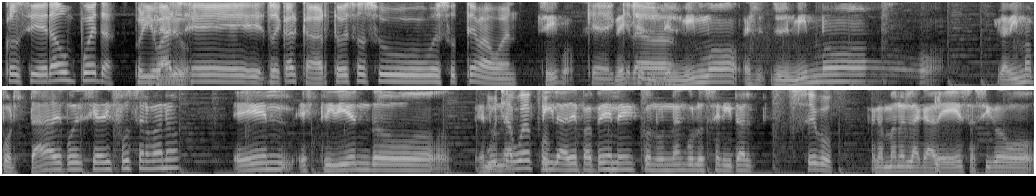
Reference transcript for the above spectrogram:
considerado un poeta. Porque igual Claro. eh, recarga harto eso en, su, en sus temas, weón. sí. Que, De que hecho, la- el, el mismo, el, el mismo, la misma portada de poesía difusa, hermano, él escribiendo en Mucha una pila de papeles con un ángulo cenital, Sí, po. con las manos en la cabeza, así como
